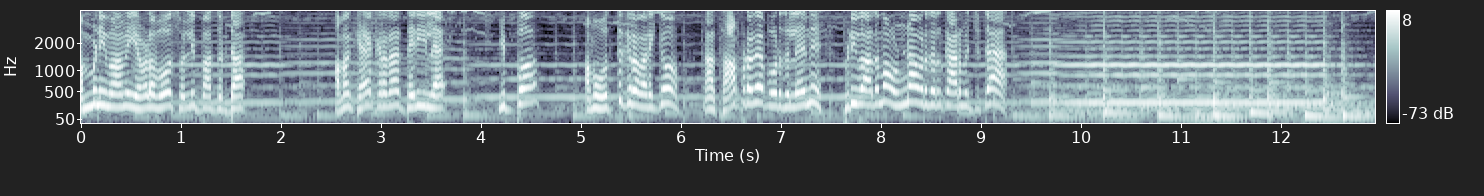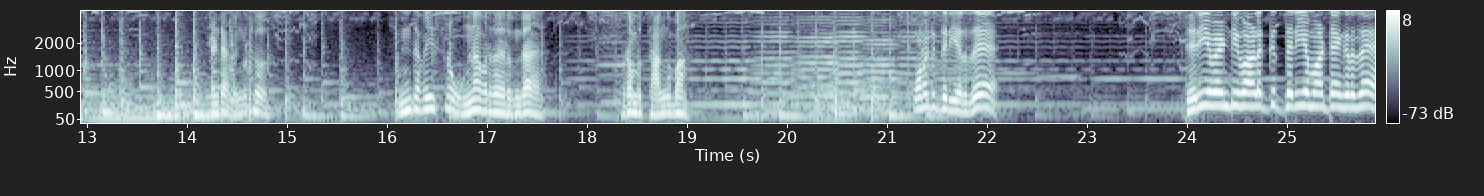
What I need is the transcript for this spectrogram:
அம்மணி மாமி எவ்வளவோ சொல்லி பார்த்துட்டா. அவன் கேட்கறதா தெரியல. இப்போ அவன் ஒத்துக்கிற வரைக்கும் நான் சாப்பிடவே போறது இல்லைன்னு பிடிவாதமா உண்ணாவிரதம் இருக்க ஆரம்பிச்சுட்டா. ஏண்டா வெங்கட்டு இந்த வயசுல உண்ணாவிரதம் இருந்தா உடம்பு தாங்குமா? உனக்கு தெரியறது? தெரிய வேண்டியவாளுக்கு தெரிய மாட்டேங்கிறதே.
